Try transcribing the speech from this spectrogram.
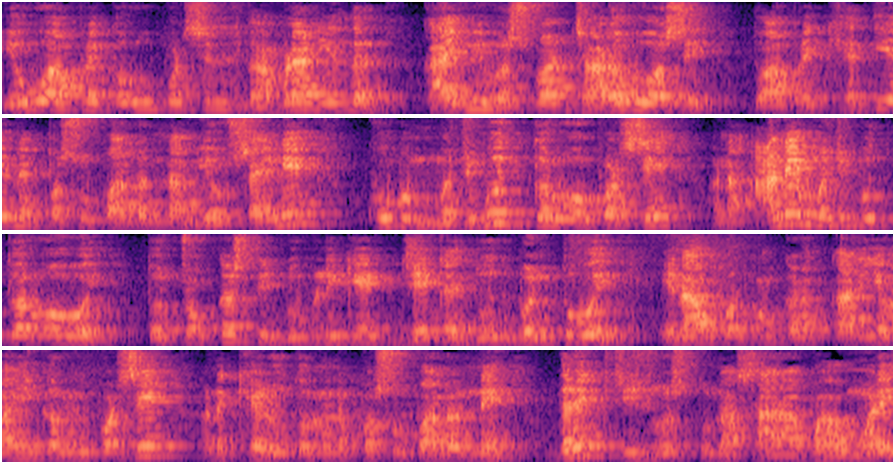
એવું આપણે કરવું પડશે ને ગામડાની અંદર કાયમી વસવાટ જાળવવો હશે, તો આપણે ખેતી અને પશુપાલનના વ્યવસાયને ખૂબ મજબૂત કરવો પડશે અને આને મજબૂત કરવો હોય તો ચોક્કસથી ડુપ્લિકેટ જે કંઈ દૂધ બનતું હોય એના ઉપર પણ કડક કાર્યવાહી કરવી પડશે અને ખેડૂતોને અને પશુપાલનને દરેક ચીજ વસ્તુના સારા ભાવ મળે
